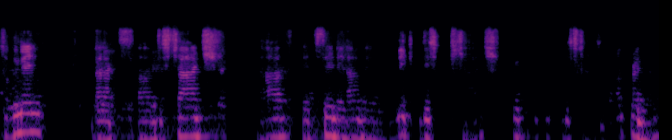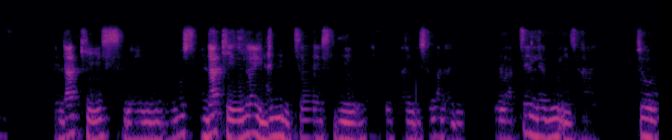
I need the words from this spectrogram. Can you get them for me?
so women that uh, discharge have, let's say they have a milk discharge, discharge, they're not pregnant. In that case, when you most, in that case, when you do the test, the profile, you discover that the prolactin level is high. So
